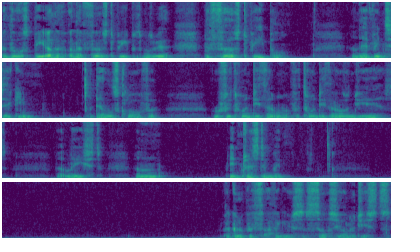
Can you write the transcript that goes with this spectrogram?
are those people, are the, are the first people, supposed to be the first people, and they've been taking Devil's Claw for roughly twenty thousand for twenty thousand years, at least, and interestingly a group of, I think it was sociologists,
